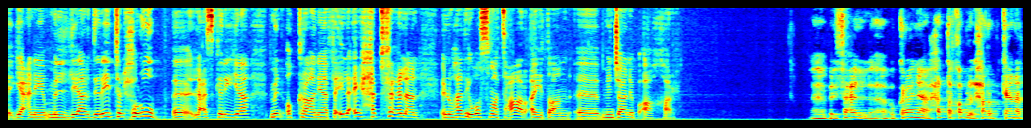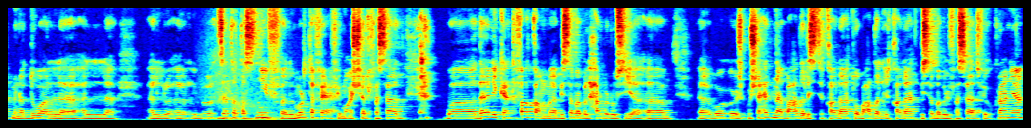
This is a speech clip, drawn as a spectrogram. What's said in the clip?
يعني مليارديريه الحروب آه، العسكرية من أوكرانيا. فإلى أي حد فعلا إنه هذه وصمة عار أيضا آه، من جانب آخر؟ بالفعل أوكرانيا حتى قبل الحرب كانت من الدول ذات التصنيف المرتفع في مؤشر الفساد وذلك تفاقم بسبب الحرب الروسية. آه، آه، وشهدنا بعض الاستقالات وبعض الإقالات بسبب الفساد في أوكرانيا.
